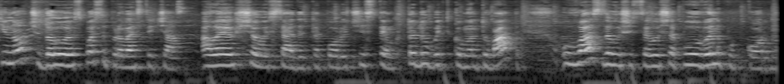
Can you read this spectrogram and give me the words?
Кіно чудовий спосіб провести час. Але якщо ви сядете поруч із тим, хто любить коментувати, у вас залишиться лише половина попкорну.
